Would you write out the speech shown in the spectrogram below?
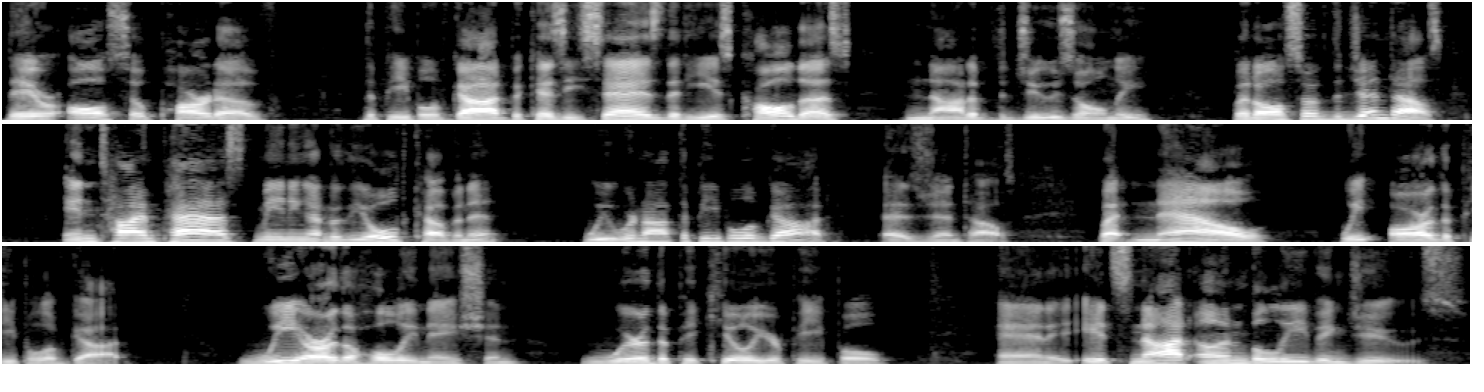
They are also part of the people of God because he says that he has called us not of the Jews only, but also of the Gentiles. In time past, meaning under the Old Covenant, we were not the people of God as Gentiles. But now we are the people of God. We are the holy nation. We're the peculiar people. And it's not unbelieving Jews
